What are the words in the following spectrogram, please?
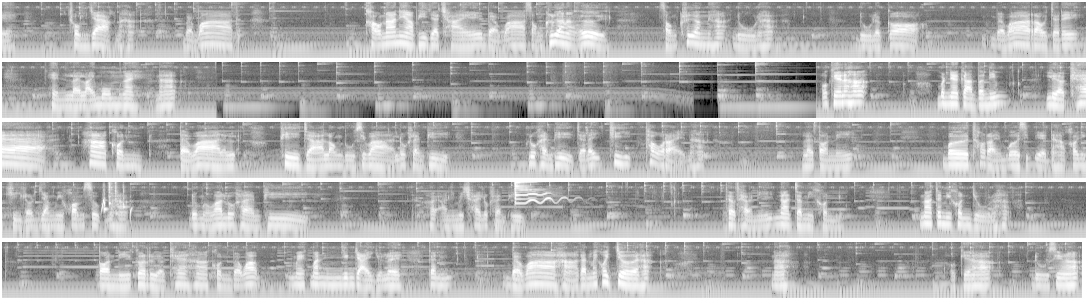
ชมยากนะฮะ แบบว่า เขาวหน้าเนี่ยพี่จะใช้แบบว่า 2 เครื่องนะเออสองเครื่องนะฮะดูนะฮะดูแล้วก็แบบว่าเราจะได้เห็นหลาย ๆ มุมไงนะฮะโอเคนะฮะบรรยากาศตอนนี้เหลือแค่ 5 คน แต่ว่าพี่จะลองดูซิว่าลูกแคลมพี่ ลูกแคลมพี่จะได้ที่เท่าไหร่นะฮะ และตอนนี้เบอร์เท่าไหร่เบอร์ 11 นะฮะเขายังขี่รถยังมีความสุขนะฮะ ดูเหมือนว่าลูกแคลมพี่เฮ้ยอันนี้ไม่ใช่ลูกแคลมพี่ แถวๆนี้น่าจะมีคน น่าจะมีคนอยู่นะฮะ ตอนนี้ก็เหลือแค่ 5 คนแบบว่าแม็กมันยังใหญ่อยู่เลย กันแบบว่าหากันไม่ค่อยเจอนะฮะ นะ โอเคนะฮะ ดูซินะฮะ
